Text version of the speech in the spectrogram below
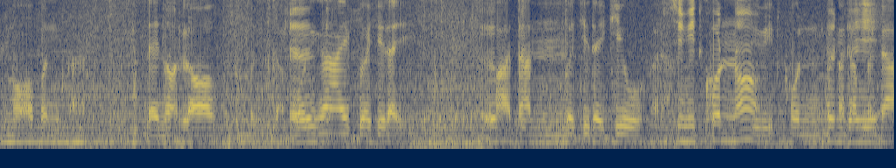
ทย์หมอเพิ่นก็ได้นอนรอเพิ่นก็บ่ได้ง่ายเพื่อสิได้เออ ผ่าตัดเป็นเพื่อสิได้คิวชีวิตคนเนาะชีวิตคนเพิ่นธก็รรเฮ็มดดา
